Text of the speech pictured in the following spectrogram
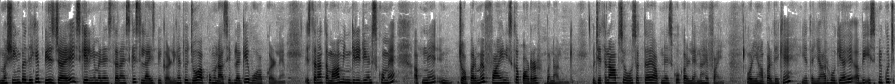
मशीन पर देखें, पिस जाए, इसके लिए मैंने इस तरह इसके स्लाइस भी कर लिए हैं तो जो आपको मुनासिब लगे वो आप कर लें. इस तरह तमाम इन्ग्रीडियंट्स को मैं अपने चॉपर में फ़ाइन इसका पाउडर बना लूँगी. तो जितना आपसे हो सकता है, आपने इसको कर लेना है फ़ाइन और यहाँ पर देखें, ये तैयार हो गया है। अभी इसमें कुछ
